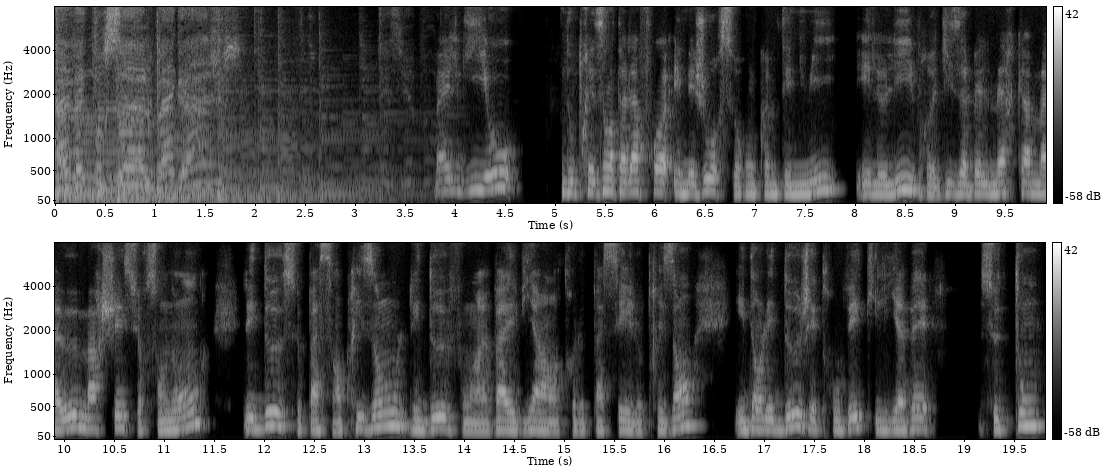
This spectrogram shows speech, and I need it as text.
avec pour seul bagage. Maëlle Guillot nous présente à la fois Et mes jours seront comme tes nuits et le livre d'Isabelle Merca-Maheu, Marcher sur son ombre. Les deux se passent en prison, les deux font un va-et-vient entre le passé et le présent. Et dans les deux, j'ai trouvé qu'il y avait ce ton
